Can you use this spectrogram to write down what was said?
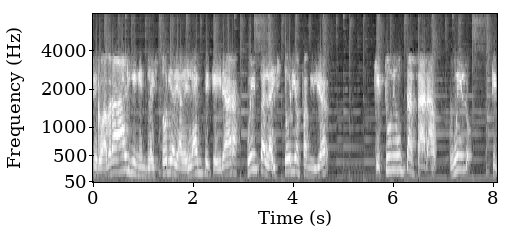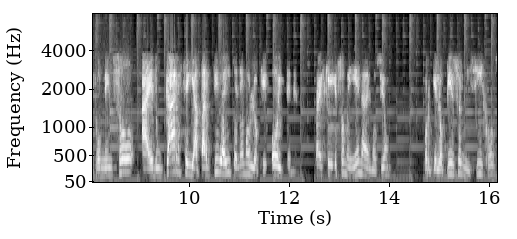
pero habrá alguien en la historia de adelante que irá, cuenta la historia familiar que tuve un tatarabuelo que comenzó a educarse y a partir de ahí tenemos lo que hoy tenemos. ¿Sabes qué? Eso me llena de emoción porque lo pienso en mis hijos,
